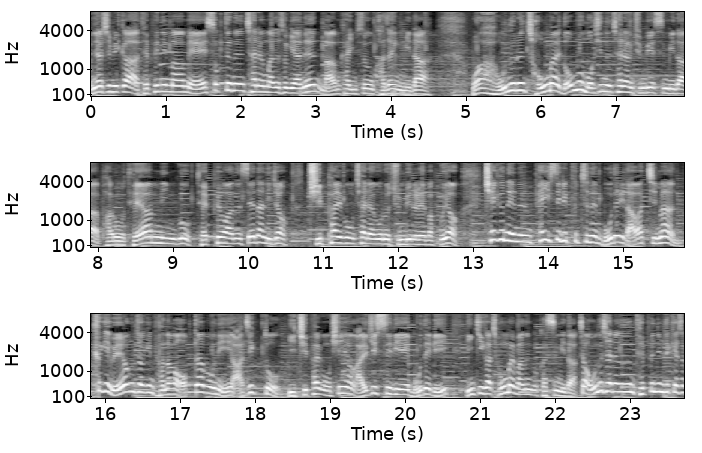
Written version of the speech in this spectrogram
안녕하십니까. 대표님 마음에 쏙 드는 차량만을 소개하는 마음카 임순 과장입니다. 와, 오늘은 정말 너무 멋있는 차량 준비했습니다. 바로 대한민국 대표하는 세단이죠. G80 차량으로 준비를 해봤고요. 최근에는 페이스리프트된 모델이 나왔지만 크게 외형적인 변화가 없다 보니 아직도 이 G80 신형 RG3의 모델이 인기가 정말 많은 것 같습니다. 자, 오늘 차량은 대표님들께서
